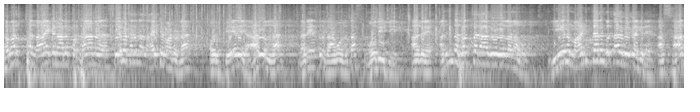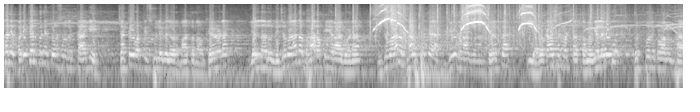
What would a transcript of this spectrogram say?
ಸಮರ್ಥ ನಾಯಕನಾದ ಪ್ರಧಾನ ಸೇವಕರನ್ನ ಆಯ್ಕೆ ಮಾಡೋಣ. ಅವ್ರು ಬೇರೆ ಯಾರು ಅಲ್ಲ, ನರೇಂದ್ರ ದಾಮೋದರ ಮೋದಿಜಿ. ಆದರೆ ಅಂಧಭಕ್ತರಾಗುವುದಲ್ಲ ನಾವು. ಏನು ಮಾಡಿದ್ದಾರೆ ಗೊತ್ತಾಗಬೇಕಾಗಿದೆ. ಆ ಸಾಧನೆ ಪರಿಕಲ್ಪನೆ ತೋರಿಸುವುದಕ್ಕಾಗಿ ಚಕ್ರವರ್ತಿ ಸೂಲೆಬೆಲೆಯವರ ಮಾತು ನಾವು ಕೇಳೋಣ. ಎಲ್ಲರೂ ನಿಜವಾದ ಭಾರತೀಯರಾಗೋಣ, ನಿಜವಾದ ಸಾರ್ಥಕ ಜೀವನರಾಗೋಣ ಅಂತ ಹೇಳ್ತಾ ಈ ಅವಕಾಶ ಕೊಟ್ಟ ತಮಗೆಲ್ಲರಿಗೂ ಹೃತ್ಪೂರ್ವಕವಾದಂತಹ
